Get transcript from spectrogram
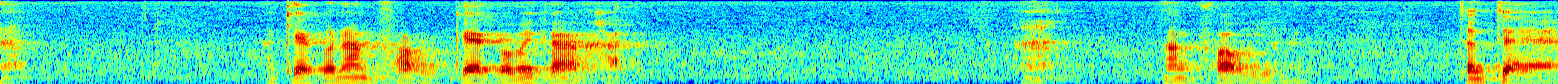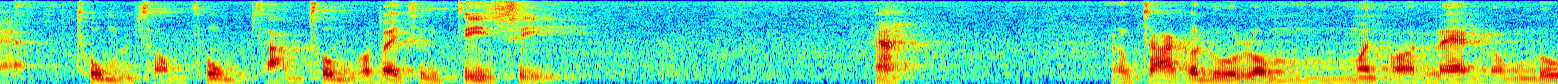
นะแกก็นั่งเฝ้า แกก็ไม่กล้าขัดนั่งเฝ้าอยู่นั้นตั้งแต่ทุ่มสองทุ่มสามทุ่มก็ไปถึงตีสี่ หลวงตาก็ดูลมมันอ่อนแรงลองดู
